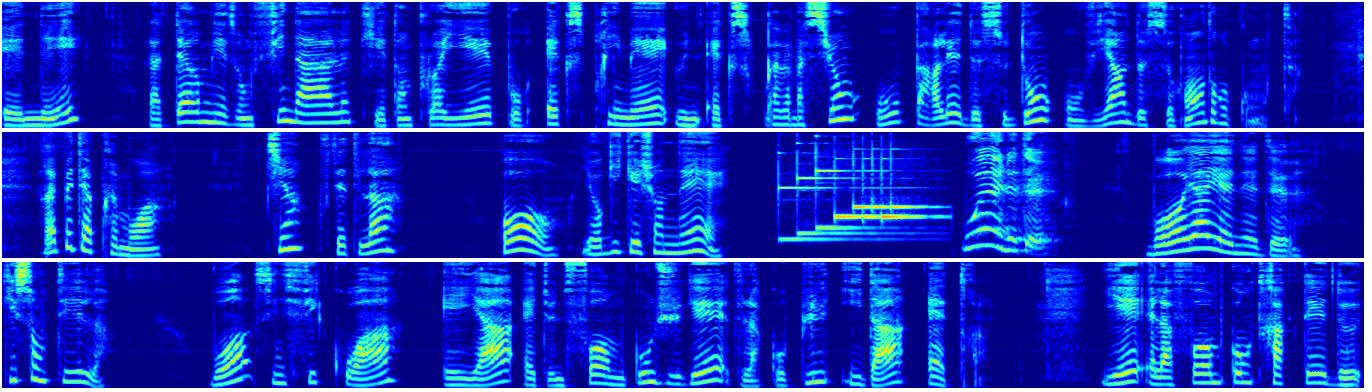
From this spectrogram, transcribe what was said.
et né la terminaison finale qui est employée pour exprimer une exclamation ou parler de ce dont on vient de se rendre compte. Répétez après moi. Tiens, vous êtes là. Oh, 여기 계셨네. 뭐야 얘네들? 뭐야 얘네들? Qui sont-ils? 뭐 signifie quoi et ya est une forme conjuguée de la copule ida, être. Ye est la forme contractée de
